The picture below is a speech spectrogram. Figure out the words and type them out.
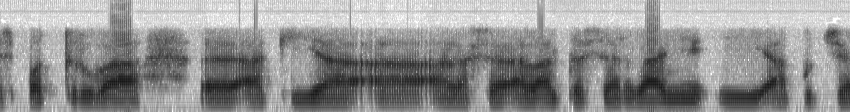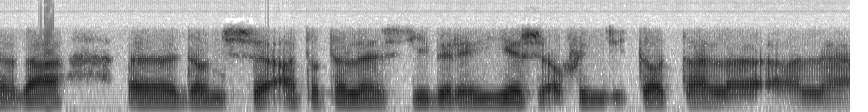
es pot trobar eh, aquí a, a, a l'Alta Cerdanya i a Puigcerdà eh, doncs a totes les llibreries o fins i tot a la, a la,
